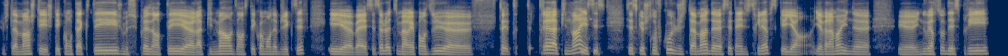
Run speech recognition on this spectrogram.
justement, je t'ai contacté, je me suis présenté euh, rapidement en disant c'était quoi mon objectif. Et euh, ben, c'est ça, là, tu m'as répondu très, rapidement. Et c'est ce que je trouve cool, justement, de cette industrie-là, parce qu'il y, y a, vraiment une, une ouverture d'esprit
